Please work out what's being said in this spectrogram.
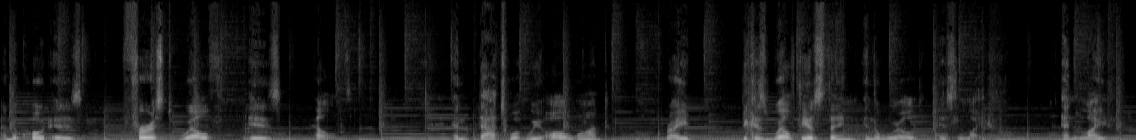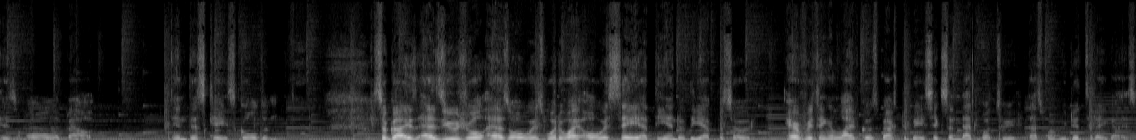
And the quote is First wealth is health. And that's what we all want, right? Because wealthiest thing in the world is life and life is all about, in this case, golden. So, guys, as usual, as always, what do I always say at the end of the episode? Everything in life goes back to basics, and that's what we that's what we did today, guys.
